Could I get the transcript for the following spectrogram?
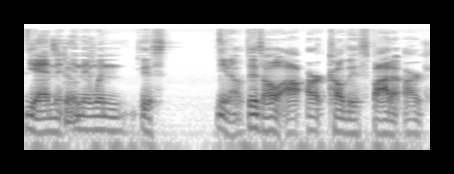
Yeah, and, then- and then when this, you know, there's a whole arc called the Espada arc.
